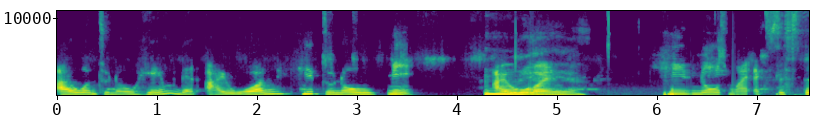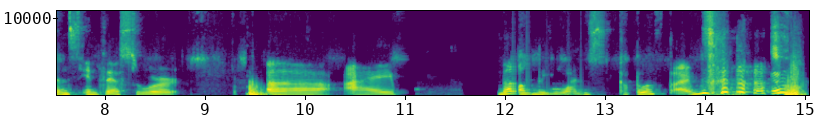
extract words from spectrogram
I want to know him that I want he to know me. I Mm, yeah, want yeah. he knows my existence in this world. Uh I not only once, couple of times. and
